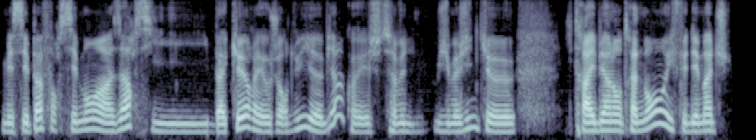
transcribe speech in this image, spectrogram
Mais c'est pas forcément un hasard si Baker est aujourd'hui bien. J'imagine qu'il travaille bien l'entraînement, il fait des matchs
